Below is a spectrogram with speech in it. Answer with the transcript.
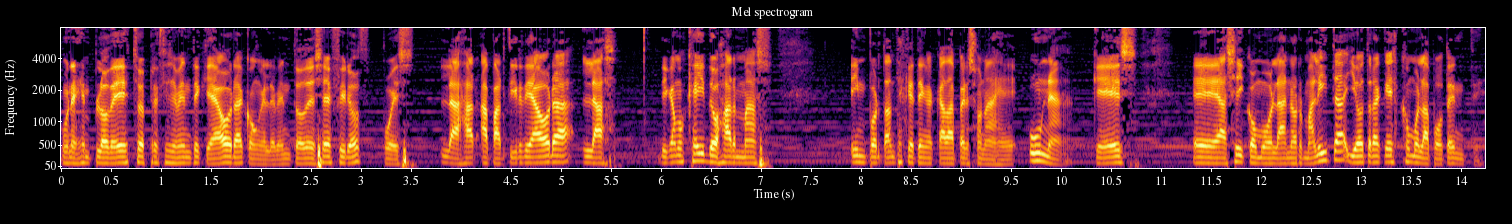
Un ejemplo de esto es precisamente que ahora, con el evento de Sephiroth, pues las, a partir de ahora, las digamos que hay dos armas importantes que tenga cada personaje. Una que es eh, así como la normalita y otra que es como la potente,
